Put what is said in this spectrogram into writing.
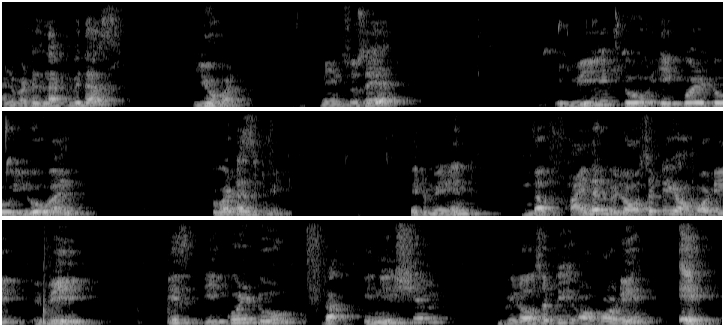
and what is left with us? U1. Means to say V2 equal to U1. What does it mean? It means the final velocity of body V is equal to the initial velocity of body A.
